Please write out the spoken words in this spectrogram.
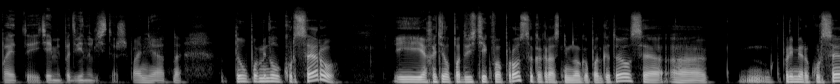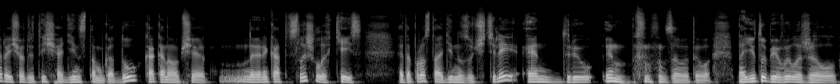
по этой теме подвинулись тоже. Понятно. Ты упомянул Курсеру, и я хотел подвести к вопросу, как раз немного подготовился. К примеру, Курсера еще в 2011 году, как она вообще, наверняка ты слышал их кейс, это просто один из учителей, Эндрю Ин зовут его, на Ютубе выложил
